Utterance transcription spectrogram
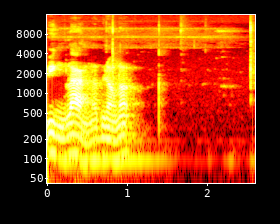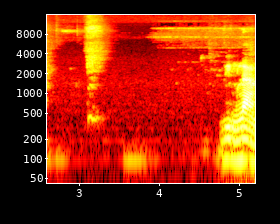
วิ่งล่างนะพี่น้องเนาะวิ่งล่าง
